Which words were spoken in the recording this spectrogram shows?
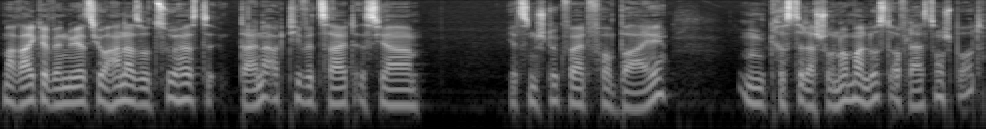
Mareike, wenn du jetzt Johanna so zuhörst, deine aktive Zeit ist ja jetzt ein Stück weit vorbei. Hm, kriegst du da schon nochmal Lust auf Leistungssport?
